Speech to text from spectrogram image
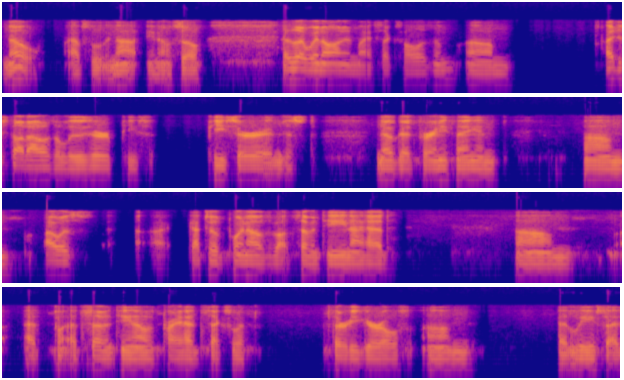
"No, absolutely not." You know, so as I went on in my sexaholism, um, I just thought I was a loser, piece piecer, and just no good for anything. And um, I was, I got to a point I was about 17. I had, um, at at 17, I was probably had sex with 30 girls, um, at least. I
